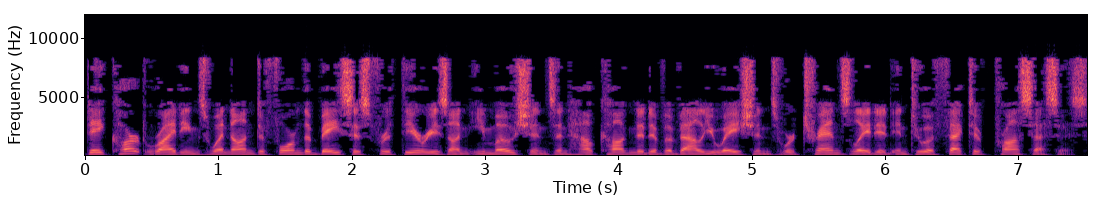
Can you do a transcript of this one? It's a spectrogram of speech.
Descartes' writings went on to form the basis for theories on emotions and how cognitive evaluations were translated into affective processes.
